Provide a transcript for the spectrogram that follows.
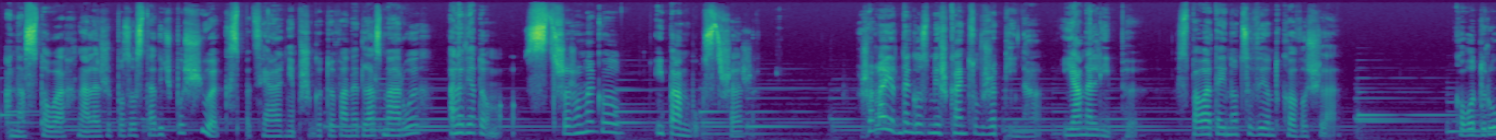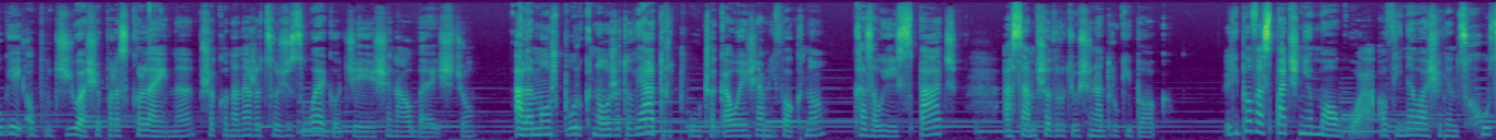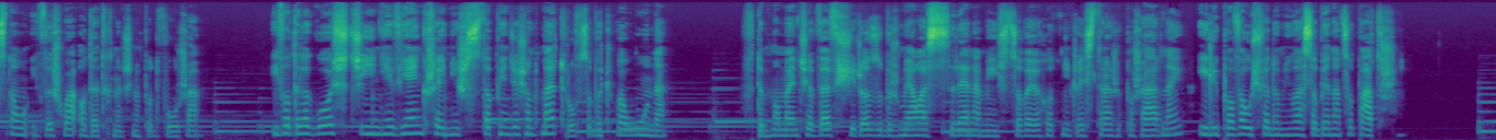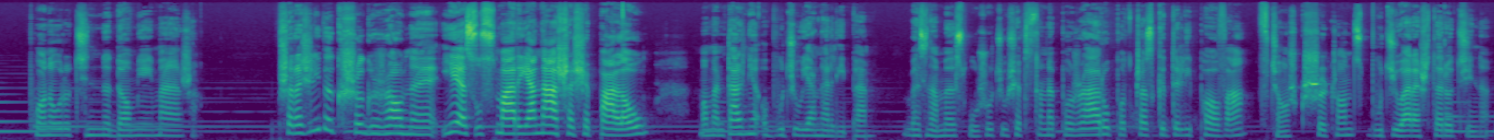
a na stołach należy pozostawić posiłek specjalnie przygotowany dla zmarłych, ale wiadomo, strzeżonego i Pan Bóg strzeże. Żona jednego z mieszkańców Rzepina, Jana Lipy, spała tej nocy wyjątkowo źle. Koło drugiej obudziła się po raz kolejny, przekonana, że coś złego dzieje się na obejściu. Ale mąż burknął, że to wiatr tłucze gałęziami w okno, kazał jej spać, a sam przewrócił się na drugi bok. Lipowa spać nie mogła, owinęła się więc chustą i wyszła odetchnąć na podwórze. I w odległości nie większej niż 150 metrów zobaczyła łunę. W tym momencie we wsi rozbrzmiała syrena miejscowej ochotniczej straży pożarnej i Lipowa uświadomiła sobie, na co patrzy płonął rodzinny dom jej męża. Przeraźliwy krzyk żony Jezus Maria, nasze się palą! Momentalnie obudził Jana Lipę. Bez namysłu rzucił się w stronę pożaru, podczas gdy Lipowa, wciąż krzycząc, budziła resztę rodziny.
